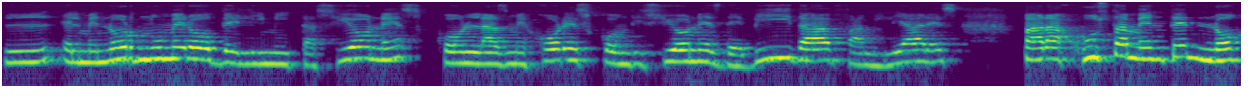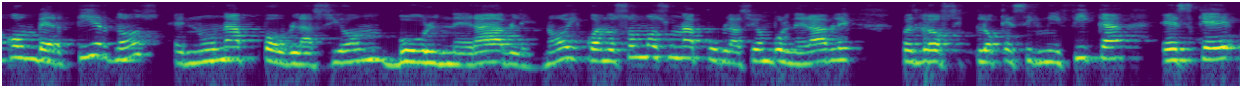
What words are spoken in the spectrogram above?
el menor número de limitaciones, con las mejores condiciones de vida, familiares, para justamente no convertirnos en una población vulnerable, ¿no? Y cuando somos una población vulnerable, pues lo, que significa es que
